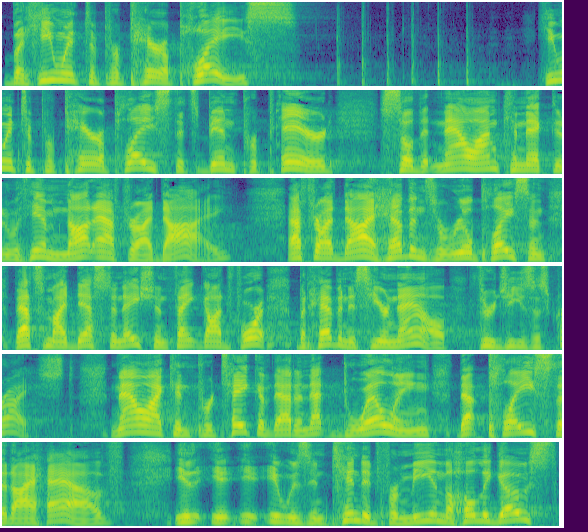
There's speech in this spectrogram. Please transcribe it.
But he went to prepare a place. He went to prepare a place that's been prepared so that now I'm connected with him, not after I die after I die, heaven's a real place and that's my destination. Thank God for it. But heaven is here now through Jesus Christ. Now I can partake of that and that dwelling, that place that I have, it, it, it was intended for me and the Holy Ghost.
